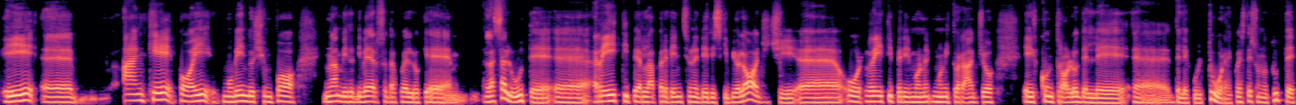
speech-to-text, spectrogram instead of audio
e anche poi muovendoci un po' in un ambito diverso da quello che è la salute, reti per la prevenzione dei rischi biologici o reti per il mon- monitoraggio e il controllo delle, delle, culture. Queste sono tutte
